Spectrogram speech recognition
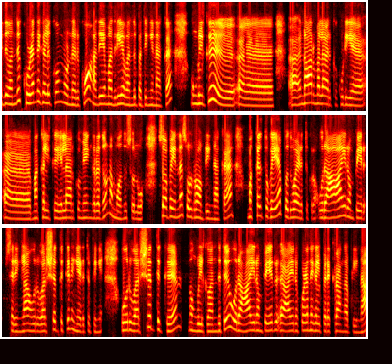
இது வந்து குழந்தைகளுக்கும் ஒன்று இருக்கும். அதே மாதிரியே வந்து பாத்தீங்கன்னாக்கா உங்களுக்கு நார்மலா இருக்கக்கூடிய மக்களுக்கு எல்லாருக்குமேங்கிறதும் நம்ம வந்து சொல்லுவோம். ஸோ அப்போ என்ன சொல்றோம் அப்படின்னாக்கா மக்கள் தொகையை பொதுவா எடுத்துக்கிறோம். ஒரு ஆயிரம் பேர் சரிங்களா? ஒரு வருஷத்துக்கு நீங்க எடுத்துப்பீங்க. ஒரு வருஷத்துக்கு உங்களுக்கு வந்துட்டு ஒரு ஆயிரம் பேர் ஆயிரம் குழந்தைகள் பிறக்குறாங்க அப்படின்னா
